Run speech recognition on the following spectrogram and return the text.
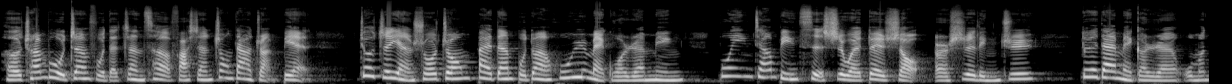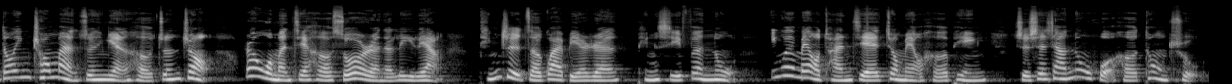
和川普政府的政策发生重大转变。就职演说中，拜登不断呼吁美国人民不应将彼此视为对手，而是邻居。对待每个人，我们都应充满尊严和尊重。让我们结合所有人的力量，停止责怪别人，平息愤怒。因为没有团结，就没有和平，只剩下怒火和痛楚。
